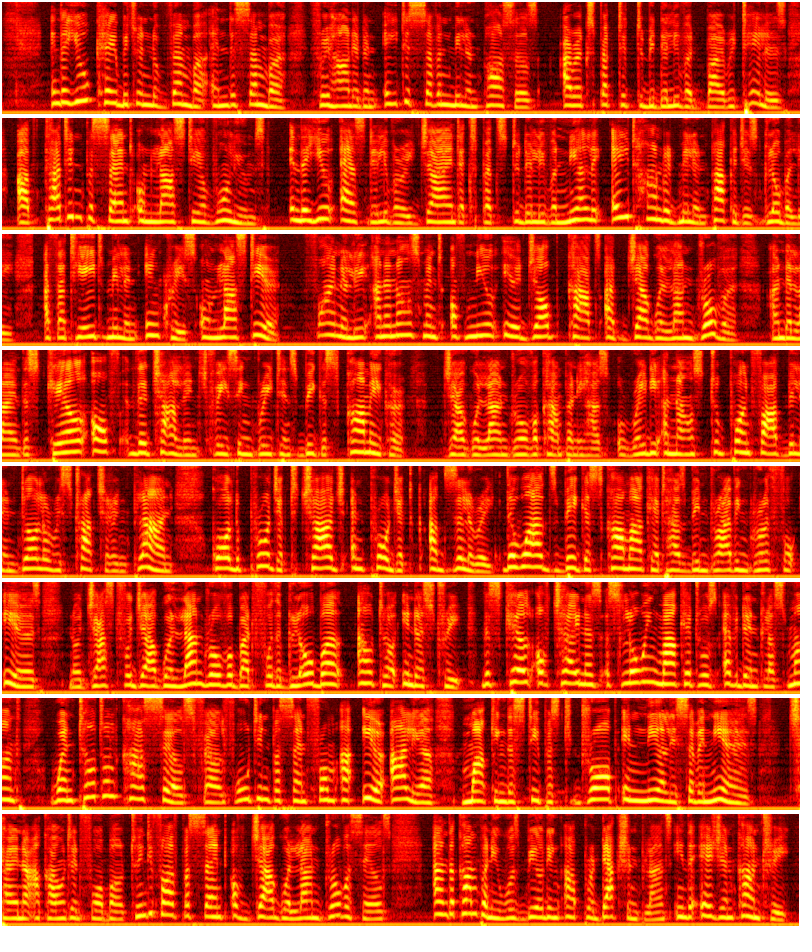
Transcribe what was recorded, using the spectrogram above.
In the UK, between November and December, 387 million parcels are expected to be delivered by retailers, up 13% on last year volumes. In the US, delivery giant expects to deliver nearly 800 million packages globally, a 38 million increase on last year. Finally, an announcement of new year job cuts at Jaguar Land Rover underlined the scale of the challenge facing Britain's biggest carmaker. Jaguar Land Rover Company has already announced $2.5 billion restructuring plan called Project Charge and Project Accelerate. The world's biggest car market has been driving growth for years, not just for Jaguar Land Rover but for the global auto industry. The scale of China's slowing market was evident last month when total car sales fell 14% from a year earlier, marking the steepest drop in nearly seven years. China accounted for about 25% of Jaguar Land Rover sales, and the company was building up production plants in the Asian country.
